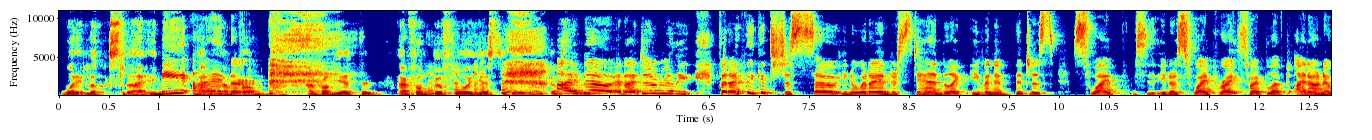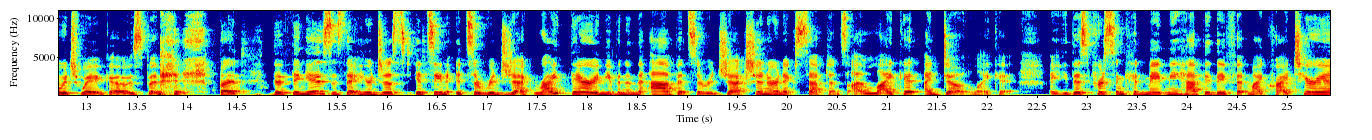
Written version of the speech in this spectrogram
what it looks like. Me either. I'm, I'm, from, I'm from yesterday. I'm from before yesterday when it comes. I know, and I don't really, but I think it's just so. You know what I understand. Like even if the just swipe, you know, swipe right, swipe left. I don't know which way it goes, but but the thing is, is that you're just. It's in. It's a reject right there, and even in the app, it's a rejection or an acceptance. I like it. I don't like it. This person could make me happy. They fit my criteria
